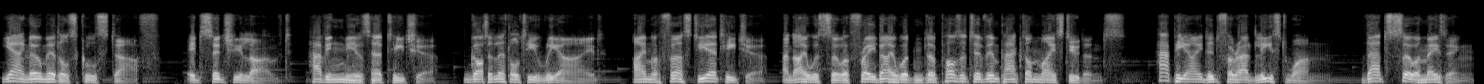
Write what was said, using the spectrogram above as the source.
Yeah I know middle school stuff. It said she loved having me as her teacher. Got a little teary eyed. I'm a first year teacher and I was so afraid I wouldn't have a positive impact on my students. Happy I did for at least one. That's so amazing.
